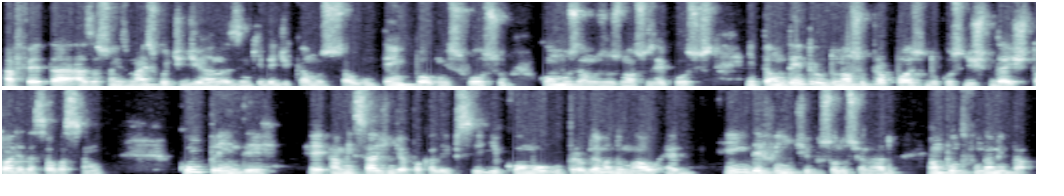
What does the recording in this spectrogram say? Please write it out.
afeta as ações mais cotidianas em que dedicamos algum tempo, algum esforço, como usamos os nossos recursos. Então, dentro do nosso propósito do curso de estudar a história da salvação, compreender é a mensagem de Apocalipse e como o problema do mal é, em definitivo, solucionado é um ponto fundamental.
